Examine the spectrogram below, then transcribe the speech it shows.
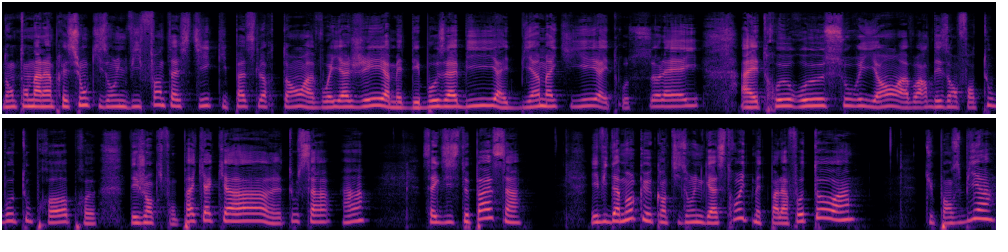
dont on a l'impression qu'ils ont une vie fantastique, qui passent leur temps à voyager, à mettre des beaux habits, à être bien maquillés, à être au soleil, à être heureux, souriants, à avoir des enfants tout beaux, tout propres, des gens qui font pas caca, euh, tout ça. Hein ça n'existe pas, ça? Évidemment que quand ils ont une gastro, ils te mettent pas la photo, hein. Tu penses bien.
